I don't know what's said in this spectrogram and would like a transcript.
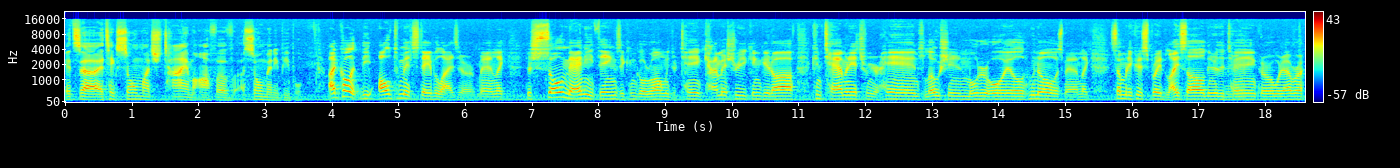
it's, uh, it takes so much time off of so many people. I'd call it the ultimate stabilizer, man. Like, there's so many things that can go wrong with your tank. Chemistry can get off, contaminates from your hands, lotion, motor oil, who knows, man. Like, somebody could have sprayed Lysol near the tank or whatever.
